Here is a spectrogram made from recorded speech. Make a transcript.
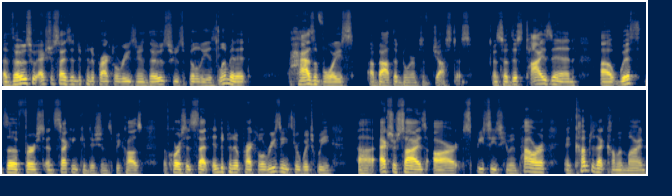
uh, those who exercise independent practical reasoning, and those whose ability is limited, has a voice about the norms of justice. And so this ties in uh, with the first and second conditions because, of course, it's that independent practical reasoning through which we uh, exercise our species human power and come to that common mind.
